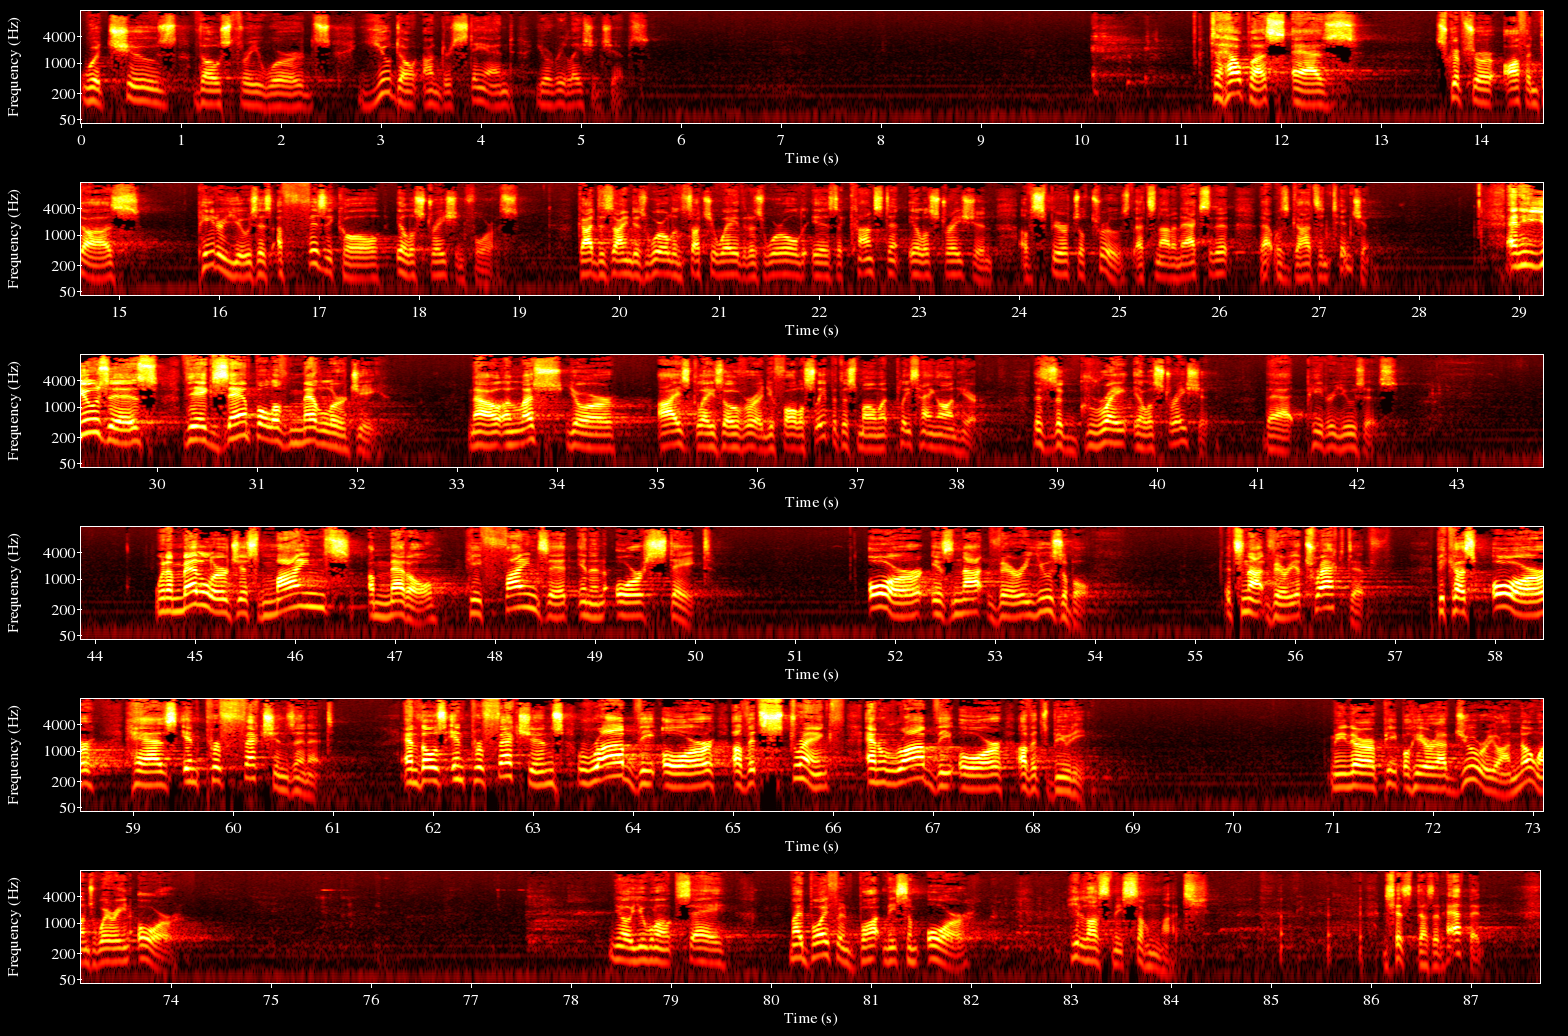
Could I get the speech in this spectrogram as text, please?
would choose those three words, you don't understand your relationships. To help us, as Scripture often does, Peter uses a physical illustration for us. God designed his world in such a way that his world is a constant illustration of spiritual truths. That's not an accident, that was God's intention. And he uses the example of metallurgy. Now, unless your eyes glaze over and you fall asleep at this moment, please hang on here. This is a great illustration that Peter uses. When a metallurgist mines a metal, he finds it in an ore state. Ore is not very usable. It's not very attractive because ore has imperfections in it. And those imperfections rob the ore of its strength and rob the ore of its beauty. I mean, there are people here who have jewelry on. No one's wearing ore. You know, you won't say, My boyfriend bought me some ore. He loves me so much. Just doesn't happen.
